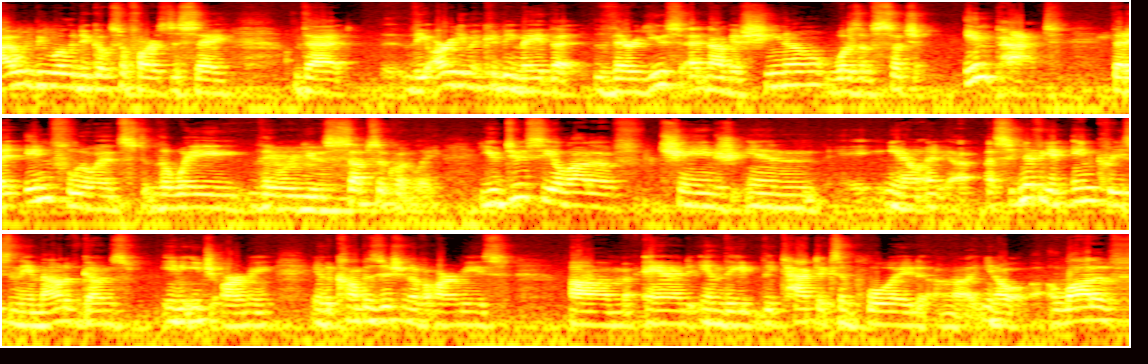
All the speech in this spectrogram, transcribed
I would be willing to go so far as to say that the argument could be made that their use at Nagashino was of such impact that it influenced the way they were used Mm. subsequently. You do see a lot of change in, you know, a, a significant increase in the amount of guns in each army, in the composition of armies, um, and in the, the tactics employed. Uh, you know, a lot of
